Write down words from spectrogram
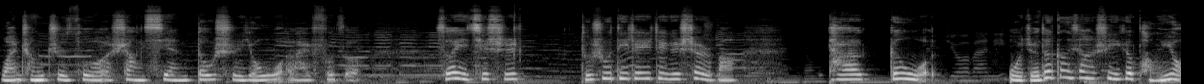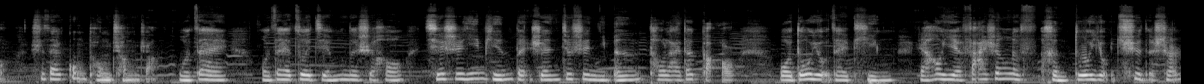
完成制作、上线都是由我来负责。所以其实读书 DJ 这个事儿吧，它跟我，我觉得更像是一个朋友，是在共同成长。我在我在做节目的时候，其实音频本身就是你们投来的稿。我都有在听，然后也发生了很多有趣的事儿，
